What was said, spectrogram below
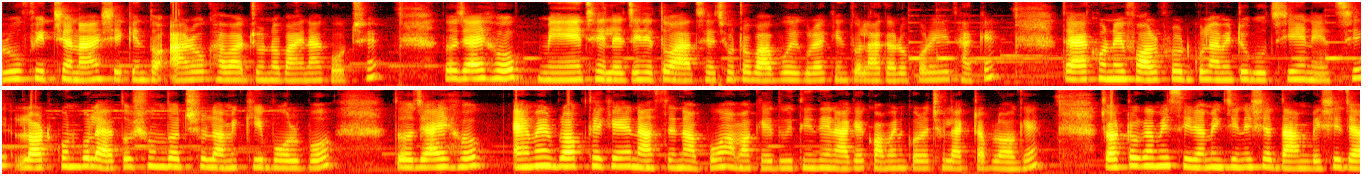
রু ফিরছে না, সে কিন্তু আরও খাওয়ার জন্য বায়না করছে। তো যাই হোক, মেয়ে, ছেলে যেহেতু আছে, ছোট বাবু, এগুলো কিন্তু লাগার উপরেই থাকে। তো এখন এই ফল ফ্রুটগুলো আমি একটু গুছিয়ে নিয়েছি লটকনগুলো এত সুন্দর ছিল, আমি কি বলব? তো যাই হোক এম এর ব্লগ থেকে নাসরিন আপু আমাকে দুই, তিন দিন আগে কমেন্ট করেছিল একটা ব্লগে, চট্টগ্রামে সিরামিক জিনিসের দাম বেশি যা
